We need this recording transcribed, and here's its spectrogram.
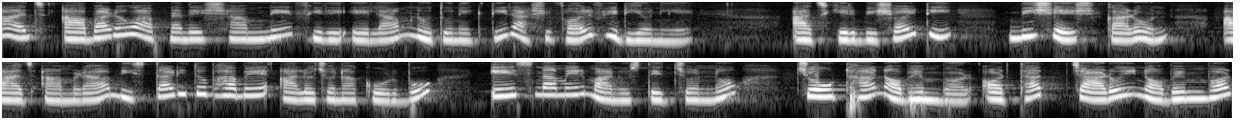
আজ আবারও আপনাদের সামনে ফিরে এলাম নতুন একটি রাশিফল ভিডিও নিয়ে। আজকের বিষয়টি বিশেষ কারণ, আজ আমরা বিস্তারিতভাবে আলোচনা করব এস নামের মানুষদের জন্য চৌঠা নভেম্বর, অর্থাৎ চারই নভেম্বর,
